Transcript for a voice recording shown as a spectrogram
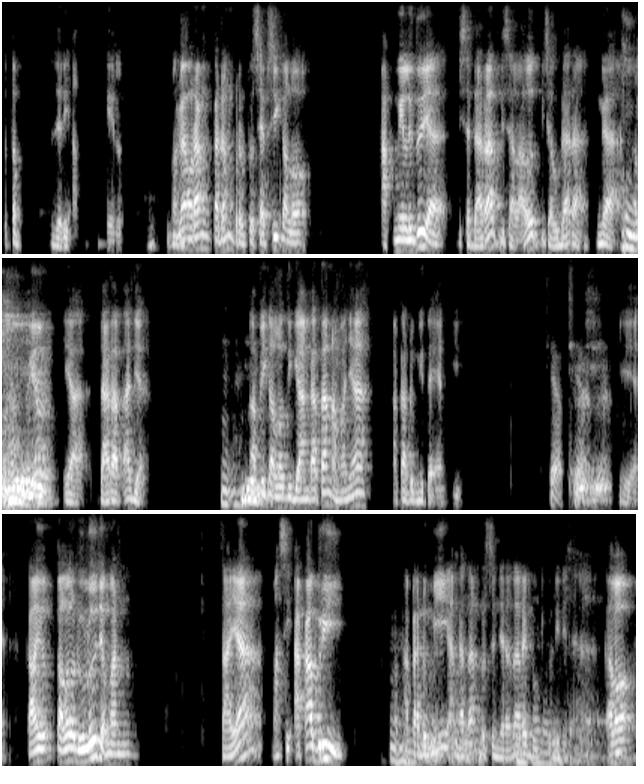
tetap menjadi Akmil. Maka orang kadang berpersepsi kalau Akmil itu ya bisa darat, bisa laut, bisa udara. Enggak. Kalau Akmil ya darat aja. Tapi kalau tiga angkatan namanya Akademi TNI. Siap, siap. Iya. Kalau kalau dulu zaman saya masih Akabri, Akademi Angkatan Bersenjata Republik Indonesia. Kalau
